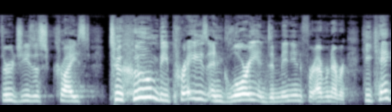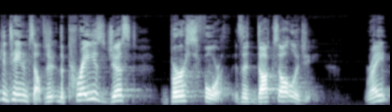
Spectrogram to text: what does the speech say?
through Jesus Christ, to whom be praise and glory and dominion forever and ever. He can't contain himself. The praise just bursts forth. It's a doxology, right?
